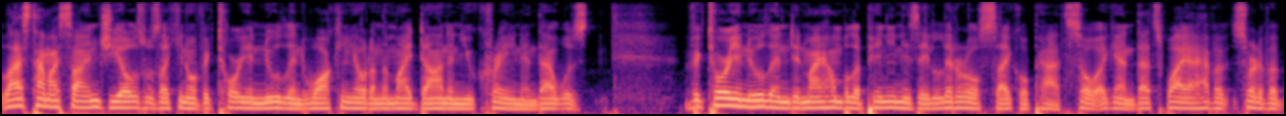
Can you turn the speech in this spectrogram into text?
last time I saw NGOs was like you know Victoria Nuland walking out on the Maidan in Ukraine, and that was Victoria Nuland, in my humble opinion, is a literal psychopath. So again, that's why I have a sort of a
